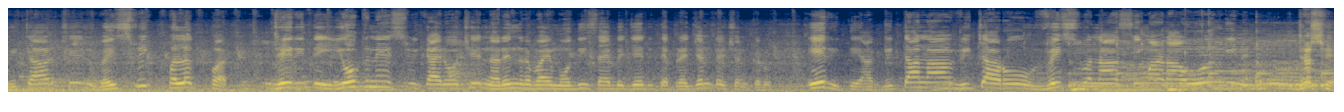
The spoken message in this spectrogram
વિચાર છે વૈશ્વિક ફલક પર જે રીતે યોગને સ્વીકાર્યો છે, નરેન્દ્રભાઈ મોદી સાહેબે જે રીતે પ્રેઝન્ટેશન કર્યું, એ રીતે આ ગીતાના વિચારો વિશ્વના સીમાડા ઓળંગીને જશે.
